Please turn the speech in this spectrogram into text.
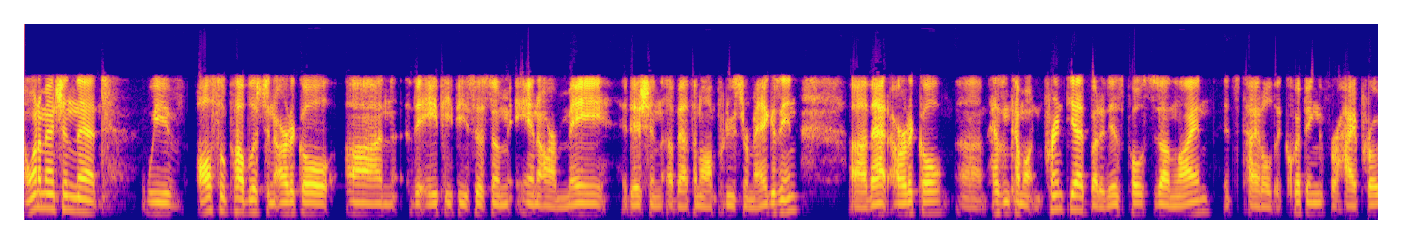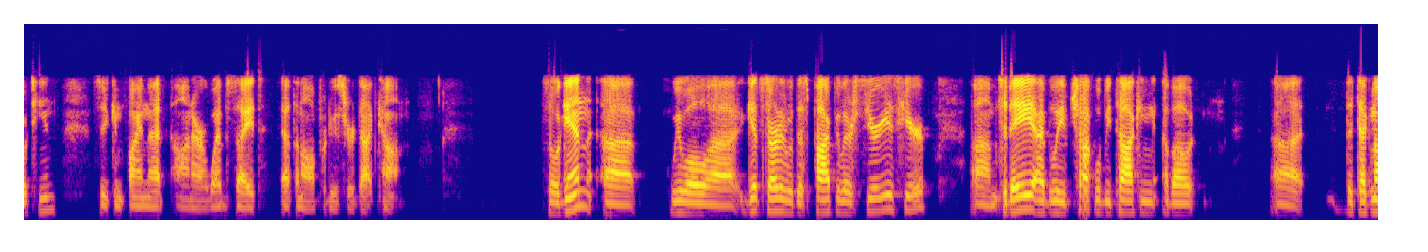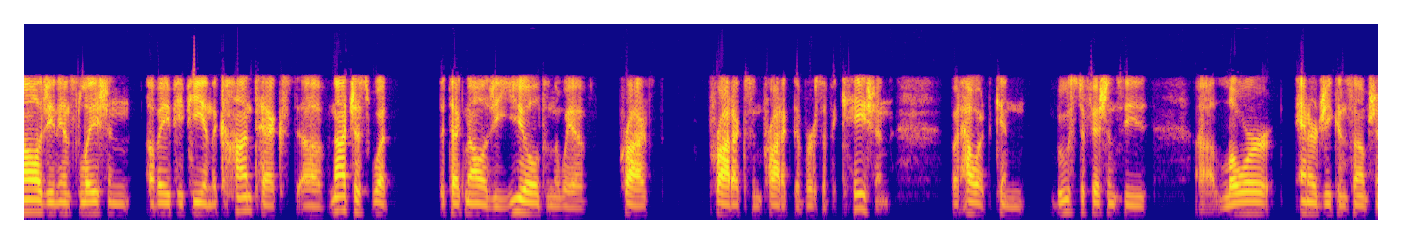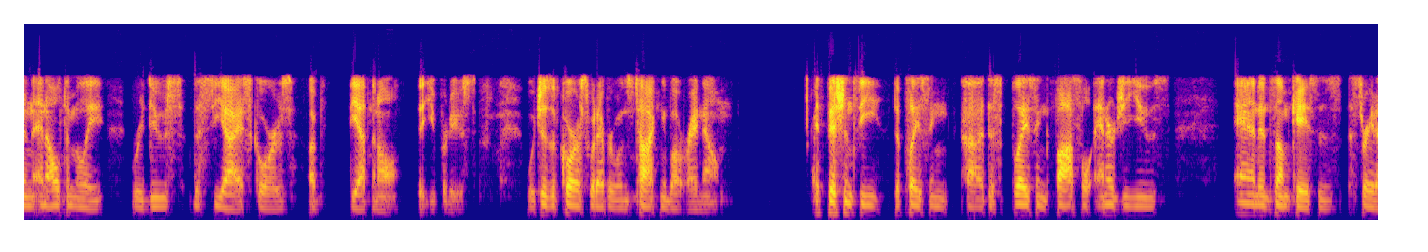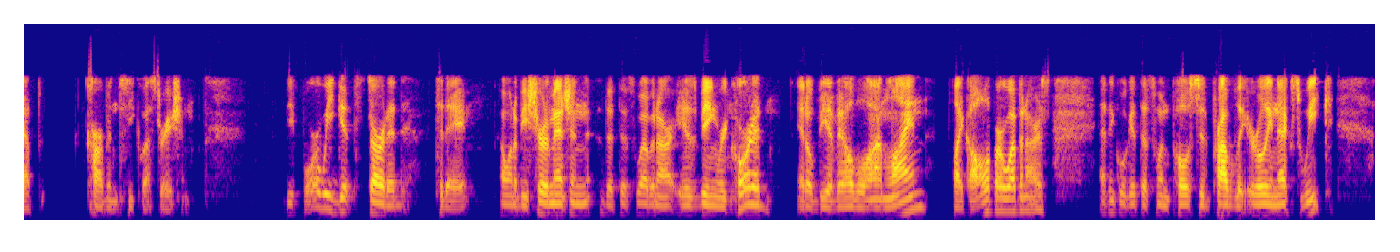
I want to mention that we've also published an article on the APP system in our May edition of Ethanol Producer Magazine. Uh, that article uh, hasn't come out in print yet, but it is posted online. It's titled Equipping for High Protein. So you can find that on our website, ethanolproducer.com. So again, uh, we will uh, get started with this popular series here. Um, today, I believe Chuck will be talking about uh, the technology and installation of APP in the context of not just what the technology yields in the way of product, products and product diversification, but how it can boost efficiency, uh, lower energy consumption, and ultimately reduce the CI scores of the ethanol that you produce, which is, of course, what everyone's talking about right now. Efficiency, displacing, uh, displacing fossil energy use, and in some cases, straight up carbon sequestration. Before we get started today, I want to be sure to mention that this webinar is being recorded. It'll be available online, like all of our webinars. I think we'll get this one posted probably early next week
